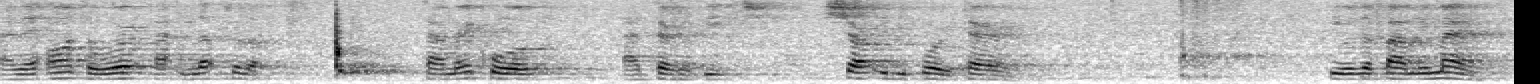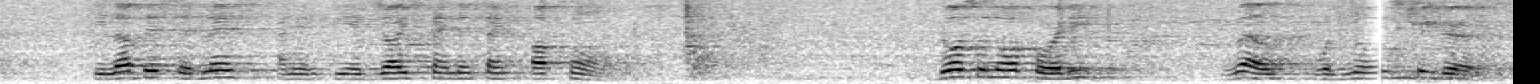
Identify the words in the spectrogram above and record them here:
and went on to work at Electrolux, Tamarind Cove, and Turner Beach, shortly before retiring. He was a family man. He loved his siblings and he, enjoyed spending time up home. Those who know Fordy well would know his three girls,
